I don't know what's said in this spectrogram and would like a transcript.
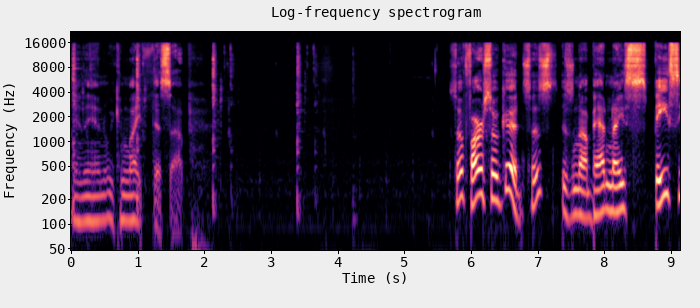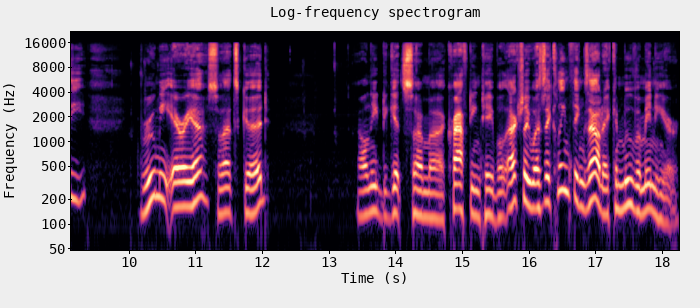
And then we can light this up. So far, so good. So this is not bad. Nice, spacey, roomy area. So that's good. I'll need to get some uh, crafting tables. Actually, as I clean things out, I can move them in here.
